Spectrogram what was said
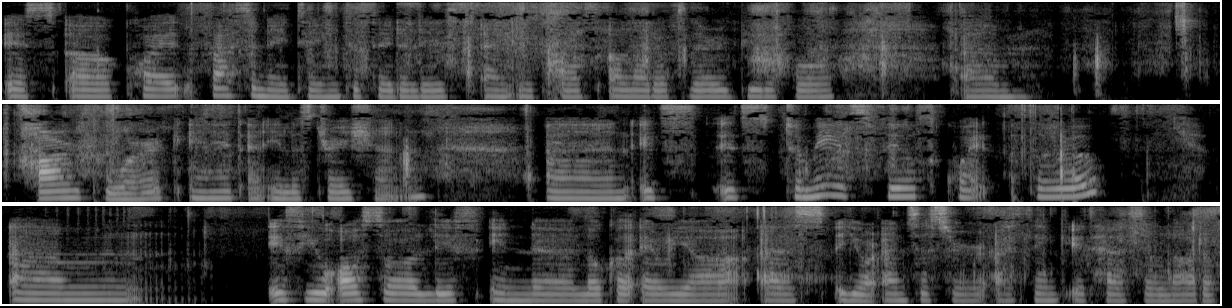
is uh, quite fascinating to say the least, and it has a lot of very beautiful um, artwork in it and illustration and it's it's to me it feels quite thorough um, if you also live in the local area as your ancestor i think it has a lot of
